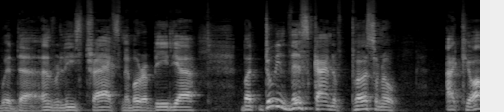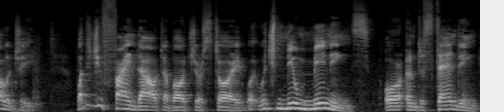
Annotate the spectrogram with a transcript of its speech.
with uh, unreleased tracks, memorabilia. But doing this kind of personal archaeology, what did you find out about your story? Which new meanings or understanding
